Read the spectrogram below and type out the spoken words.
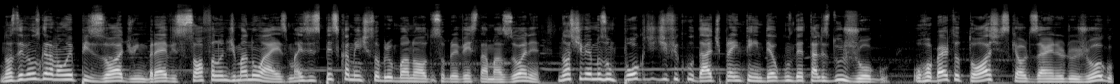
Nós devemos gravar um episódio em breve só falando de manuais, mas especificamente sobre o manual do sobrevivência da Amazônia, nós tivemos um pouco de dificuldade para entender alguns detalhes do jogo. O Roberto Tostes, que é o designer do jogo,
